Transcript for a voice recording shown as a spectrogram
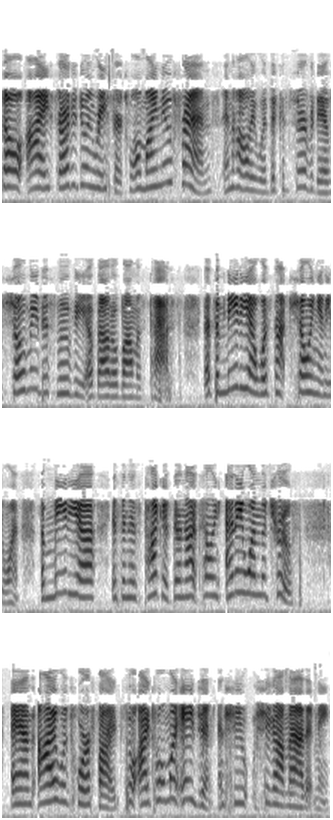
So I started doing research. Well, my new friends in Hollywood, the conservatives, showed me this movie about Obama's past that the media was not showing anyone. The media is in his pocket. They're not telling anyone the truth. And I was horrified. So I told my agent and she she got mad at me.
